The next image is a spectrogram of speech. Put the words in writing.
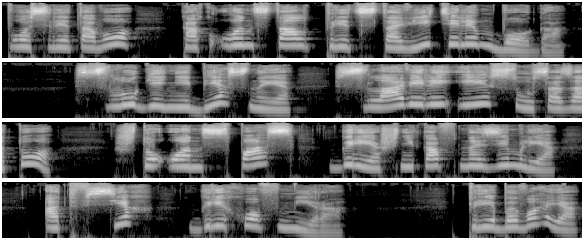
после того, как Он стал представителем Бога. Слуги небесные славили Иисуса за то, что Он спас грешников на земле от всех грехов мира. Пребывая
